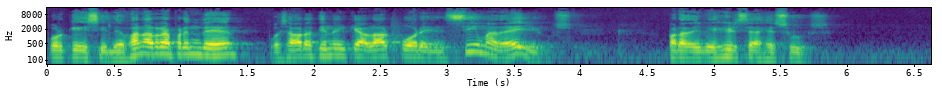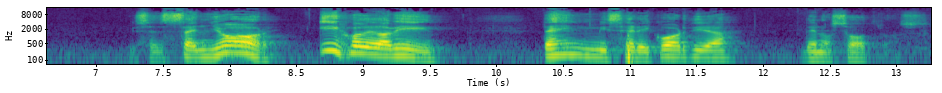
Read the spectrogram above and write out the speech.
Porque si les van a reprender, pues ahora tienen que hablar por encima de ellos para dirigirse a Jesús. Dice, Señor, Hijo de David, ten misericordia de nosotros.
